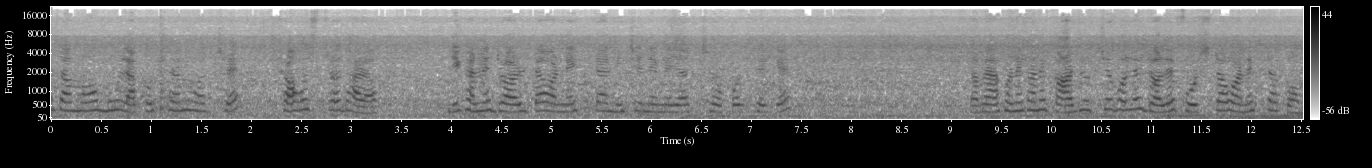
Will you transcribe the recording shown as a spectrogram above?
অন্যতম মূল আকর্ষণ হচ্ছে সহস্র ধারা যেখানে জলটা অনেকটা নিচে নেমে যাচ্ছে ওপর থেকে। তবে এখন এখানে কাজ হচ্ছে বলে জলের ফোর্সটাও অনেকটা কম।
